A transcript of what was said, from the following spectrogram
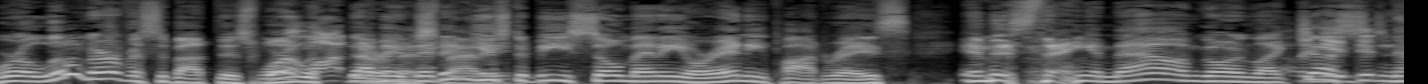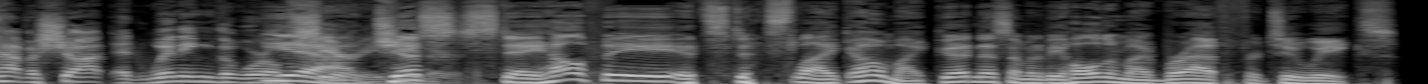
we're a little nervous about this We're one. a With- lot I mean, nervous, there didn't Matty. used to be so many or any Padres in this thing, and now I'm going like Well, just you didn't have a shot at winning the World yeah, Series. just stay healthy. It's just like, oh my goodness, I'm going to be holding my breath for two weeks.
